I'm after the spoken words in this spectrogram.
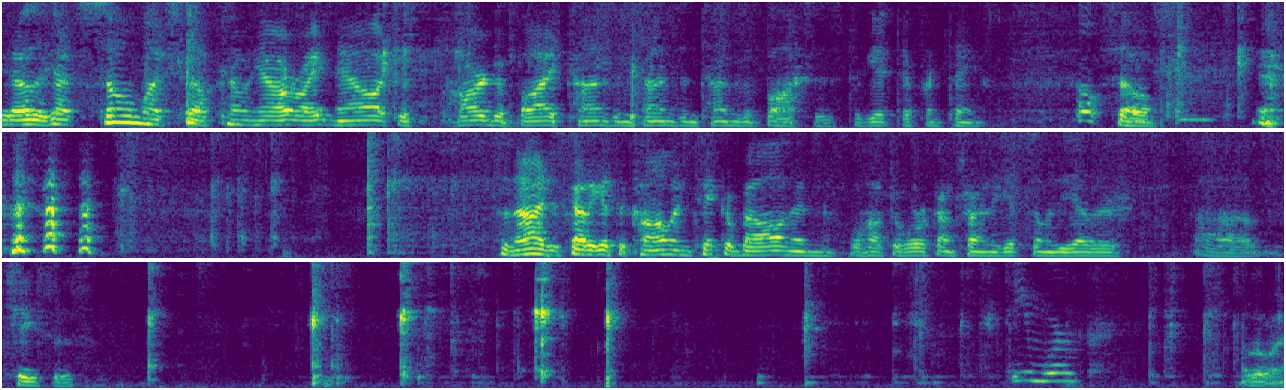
You know, they've got so much stuff coming out right now. It's just hard to buy tons and tons and tons of boxes to get different things. Oh, So- So now I just got to get the common Tinkerbell, and then we'll have to work on trying to get some of the other uh, chases. Teamwork. Other way.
